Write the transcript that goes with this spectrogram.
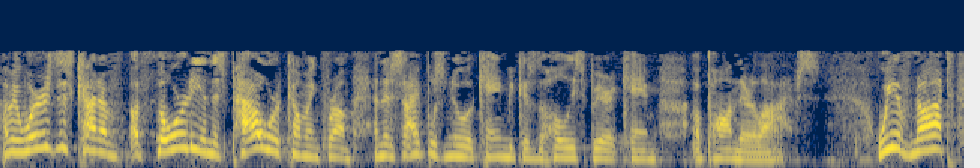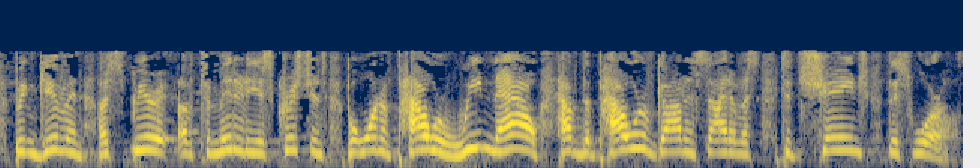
I mean, where is this kind of authority and this power coming from? And the disciples knew it came because the Holy Spirit came upon their lives. We have not been given a spirit of timidity as Christians, but one of power. We now have the power of God inside of us to change this world.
